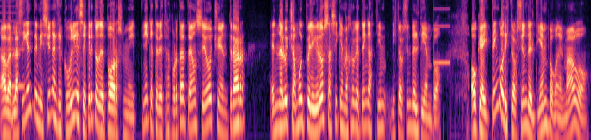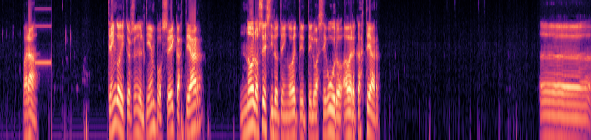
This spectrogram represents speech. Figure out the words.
A ver, la siguiente misión es descubrir el secreto de Portsmouth. Tiene que teletransportarte a 11.8 y entrar en una lucha muy peligrosa, así que es mejor que tengas distorsión del tiempo. Ok, ¿tengo distorsión del tiempo con el mago? Pará. ¿Tengo distorsión del tiempo? ¿Sé castear? No lo sé si lo tengo, eh, te, lo aseguro. A ver, castear. Uh,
